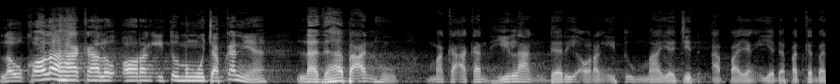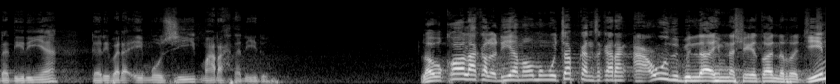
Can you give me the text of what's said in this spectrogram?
Lau qalaha kalau orang itu mengucapkannya, la dhahaba anhu, maka akan hilang dari orang itu ma yajid apa yang ia dapatkan pada dirinya daripada emosi marah tadi itu. Lau qala kalau dia mau mengucapkan sekarang a'udzubillahi minasyaitonirrajim,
